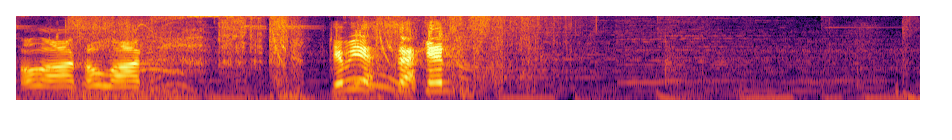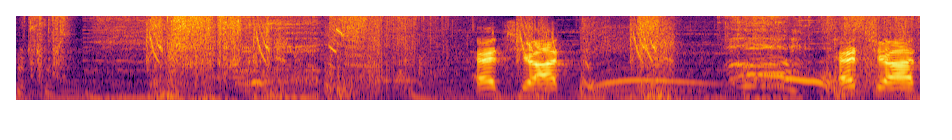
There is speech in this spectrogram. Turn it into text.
Hold on, hold on. Give me a second. Headshot. Headshot.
